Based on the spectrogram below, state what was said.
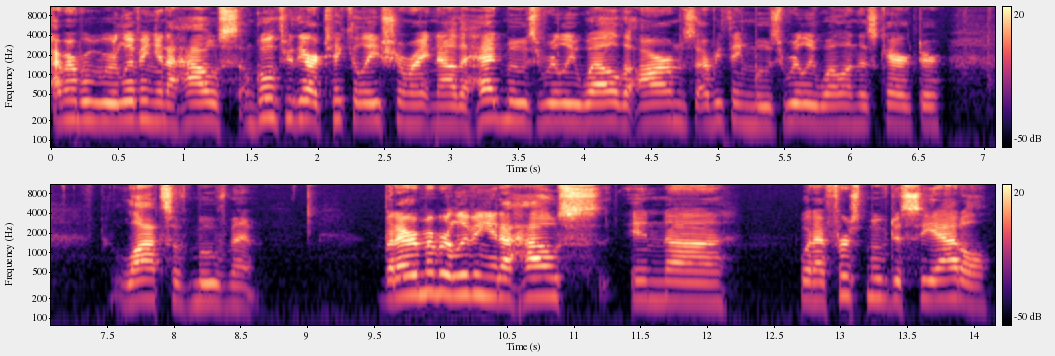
I remember we were living in a house. I'm going through the articulation right now. The head moves really well. The arms, everything moves really well on this character. Lots of movement. But I remember living in a house in uh, when I first moved to Seattle,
